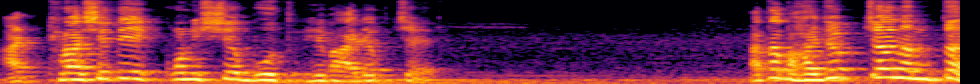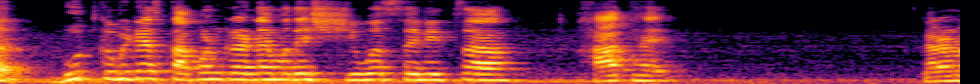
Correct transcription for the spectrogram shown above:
अठराशे ते एकोणीसशे बूथ हे भाजपचे आहेत. आता भाजपच्या नंतर बूथ कमिट्या स्थापन करण्यामध्ये शिवसेनेचा हात आहे. कारण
